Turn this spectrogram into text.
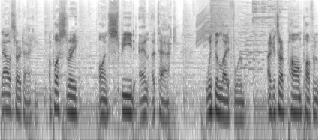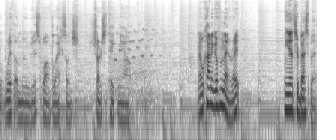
Now let's start attacking. I'm plus three on speed and attack with the Life Orb. I can start Pollen Puffing with Amoonguss while Black Sludge starts to take me out. And we'll kind of go from there, right? I think that's your best bet.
